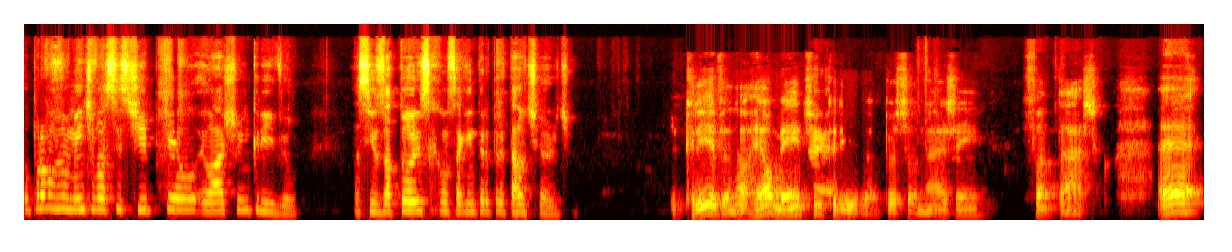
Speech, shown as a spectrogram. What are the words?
eu provavelmente vou assistir porque eu, eu acho incrível assim, os atores que conseguem interpretar o Churchill. Incrível, não, realmente é. incrível. Personagem fantástico. É,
